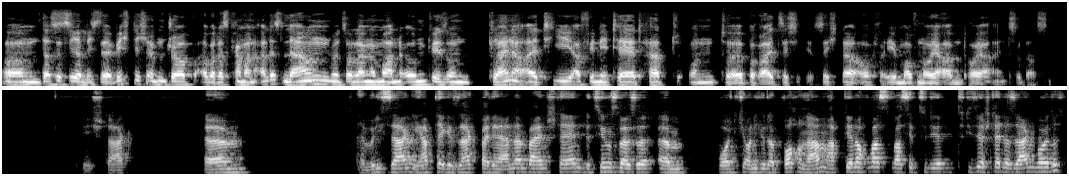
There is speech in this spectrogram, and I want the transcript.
Ähm, das ist sicherlich sehr wichtig im Job, aber das kann man alles lernen, solange man irgendwie so eine kleine IT-Affinität hat und äh, bereit sich, sich da auch eben auf neue Abenteuer einzulassen. Okay, stark. Ähm, dann würde ich sagen, ihr habt ja gesagt, bei den anderen beiden Stellen, beziehungsweise ähm, wollte ich auch nicht unterbrochen haben. Habt ihr noch was, was ihr zu, dir, zu dieser Stelle sagen wolltet?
